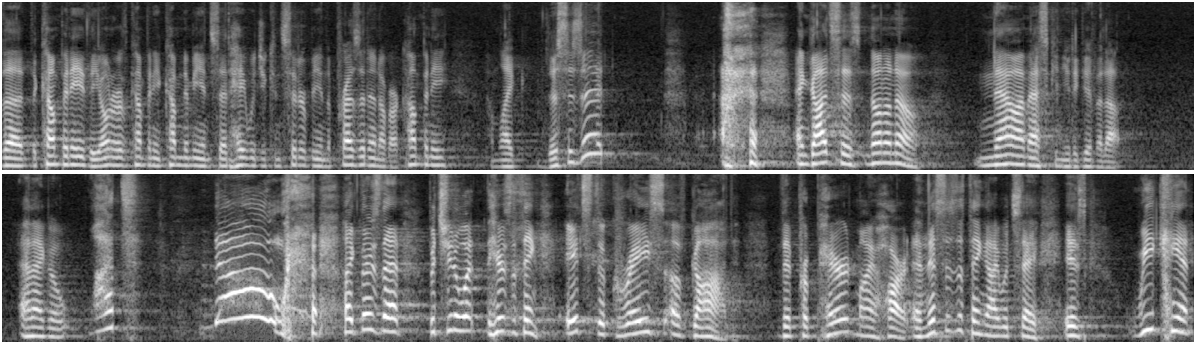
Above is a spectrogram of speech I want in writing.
the, the company, the owner of the company, come to me and said, Hey, would you consider being the president of our company? I'm like, This is it? and God says, No, no, no. Now I'm asking you to give it up. And I go, What? no. like there's that. But you know what? Here's the thing it's the grace of God that prepared my heart. And this is the thing I would say is we can't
